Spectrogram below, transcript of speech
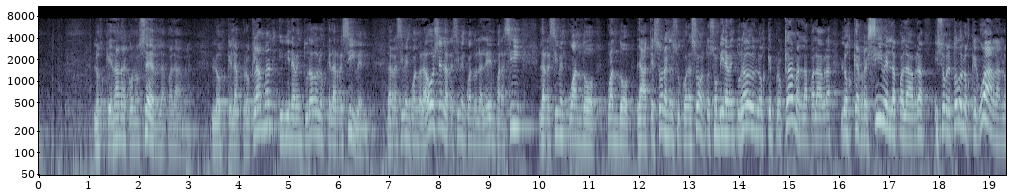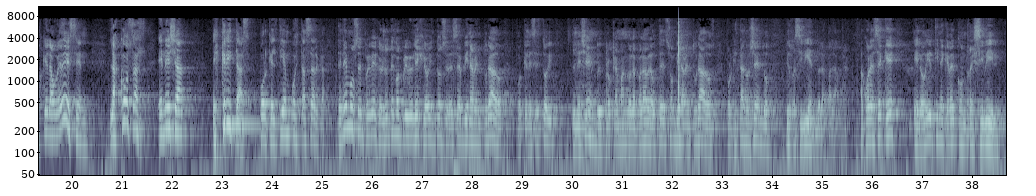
los que dan a conocer la palabra los que la proclaman y bienaventurados los que la reciben. La reciben cuando la oyen, la reciben cuando la leen para sí, la reciben cuando, cuando la atesoran en su corazón. Entonces son bienaventurados los que proclaman la palabra, los que reciben la palabra y sobre todo los que guardan, los que la obedecen, las cosas en ella escritas, porque el tiempo está cerca. Tenemos el privilegio, yo tengo el privilegio hoy entonces de ser bienaventurado, porque les estoy leyendo y proclamando la palabra. Ustedes son bienaventurados porque están oyendo y recibiendo la palabra. Acuérdense que el oír tiene que ver con recibir.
